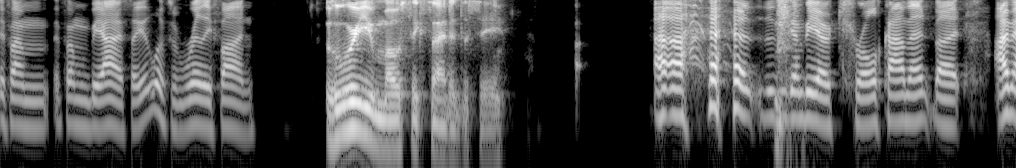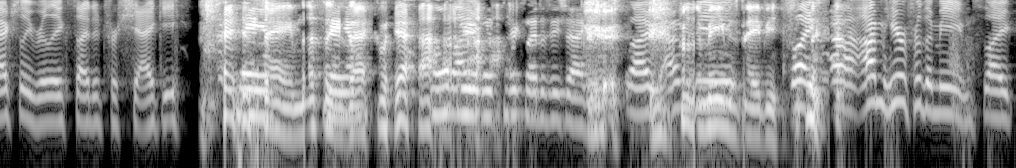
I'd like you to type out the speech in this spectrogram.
If I'm if I'm gonna be honest, like it looks really fun. Who are you most excited to see? Uh, this is gonna be a troll comment, but I'm actually really excited for Shaggy. Same, same. That's Same. exactly. Yeah. All three of us are excited to see Shaggy. Like, for the being, memes, baby. like uh, I'm here for the memes. Like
